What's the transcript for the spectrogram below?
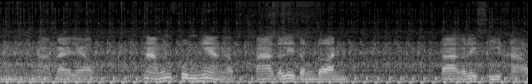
อืมมาใกล้ แล้วหน้ามันคุณแห้งครับปลาก็เลยต้องดอนปลาก็เลยสีขาว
